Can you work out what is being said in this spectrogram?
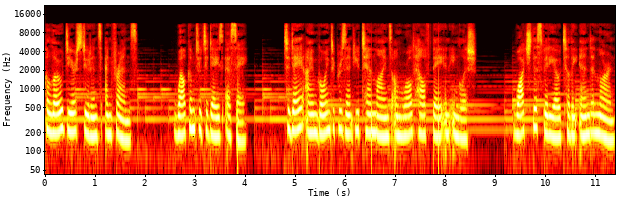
Hello, dear students and friends. Welcome to today's essay. Today I am going to present you 10 lines on World Health Day in English. Watch this video till the end and learn.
